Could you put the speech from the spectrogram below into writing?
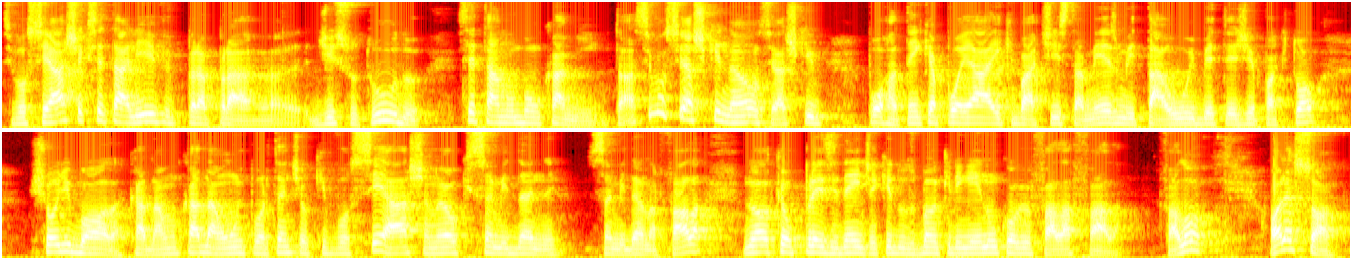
Se você acha que você está livre para disso tudo, você está num bom caminho, tá? Se você acha que não, você acha que, porra, tem que apoiar a Ike Batista mesmo, Itaú e BTG Pactual, show de bola. Cada um, cada um. O importante é o que você acha, não é o que Samidana, Samidana fala, não é o que o presidente aqui dos bancos que ninguém nunca ouviu falar fala. Falou? Olha só,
